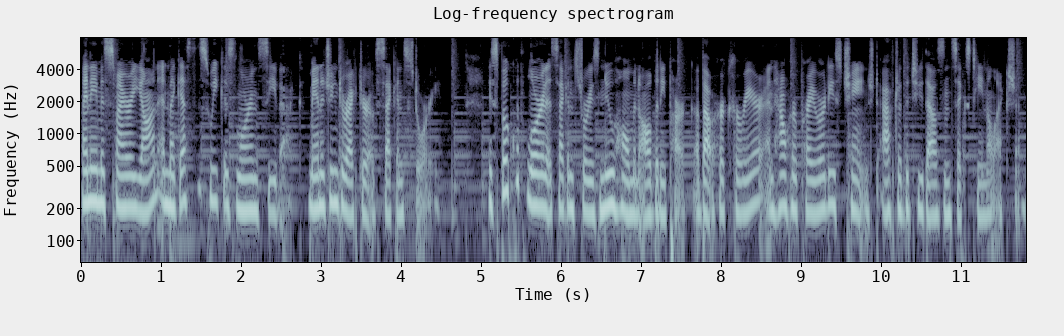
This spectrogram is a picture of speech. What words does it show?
My name is Smira Yan, and my guest this week is Lauren Sivak, Managing Director of Second Story. I spoke with Lauren at Second Story's new home in Albany Park about her career and how her priorities changed after the 2016 election.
